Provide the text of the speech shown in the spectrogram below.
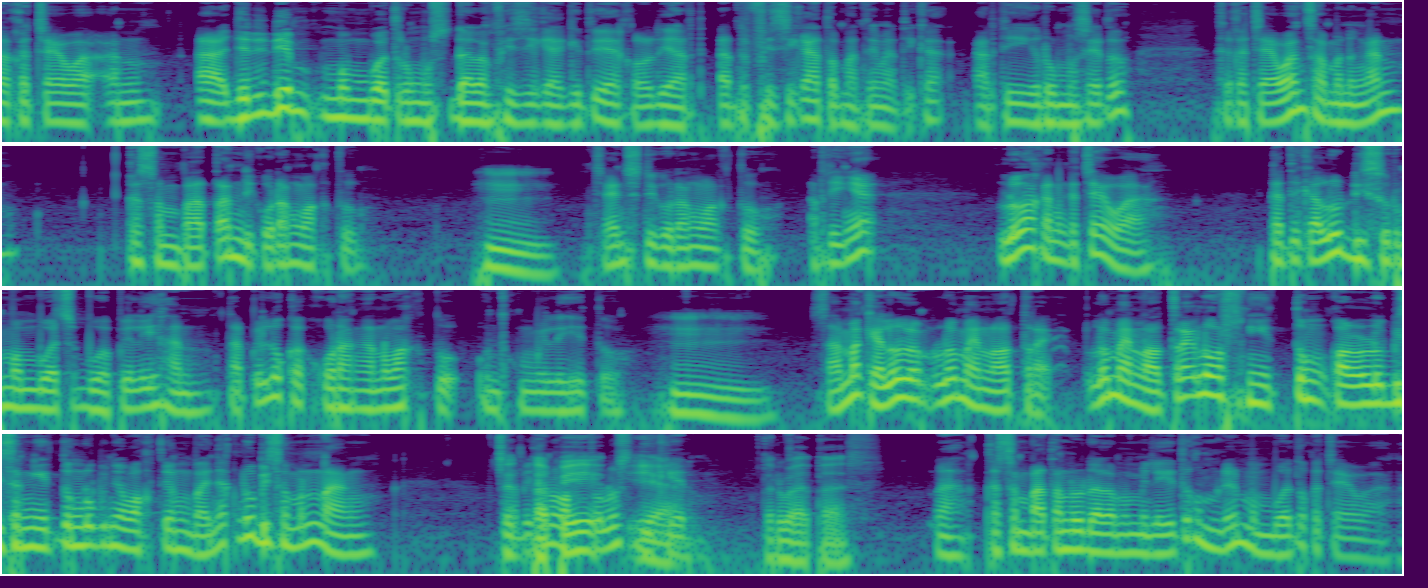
kekecewaan ah, jadi dia membuat rumus dalam fisika gitu ya kalau di art, art fisika atau matematika arti rumusnya itu kekecewaan sama dengan kesempatan dikurang waktu Hmm. chance dikurang waktu. Artinya lu akan kecewa ketika lu disuruh membuat sebuah pilihan tapi lu kekurangan waktu untuk memilih itu. Hmm. Sama kayak lu lu main lotre. Lu main lotre lu harus ngitung kalau lu bisa ngitung lu punya waktu yang banyak lu bisa menang. Tapi, kan waktu lu iya, sedikit. terbatas. Nah, kesempatan lu dalam memilih itu kemudian membuat lu kecewa.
